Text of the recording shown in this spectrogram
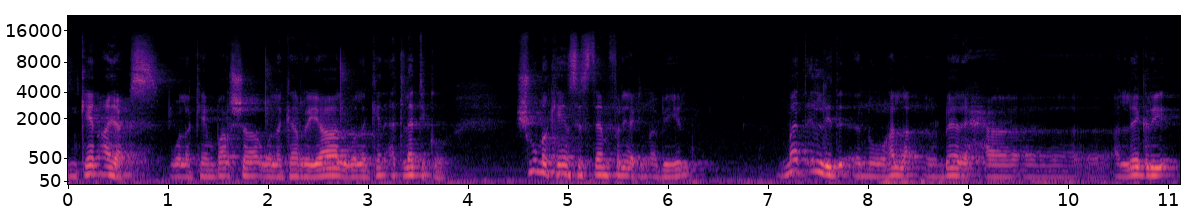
إن كان أياكس ولا كان برشا ولا كان ريال ولا كان أتلتيكو شو ما كان system فريقك من قبيل ما تقول لي د- إنه هلأ امبارح آه، آه، أليجري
